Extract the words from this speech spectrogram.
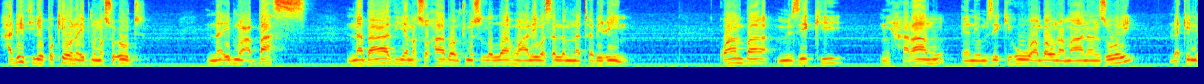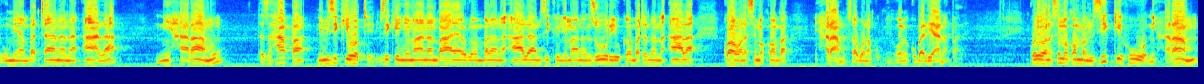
hadithi iliyopokewa na ibnu masud na ibnu abbas na baadhi ya masahaba wa mtume salllahu alaihi wasallam na tabiin kwamba mziki ni haramu yani mziki huu ambao una maana nzuri lakini umeambatana na ala ni haramu sasa hapa ni mziki yote. Mziki wenye maana mbaya ulioambatana na ala mziki wenye maana nzuri ukaambatana na ala kwao wanasema kwamba ni haramu kwa sababu wamekubaliana pale. Kwa hiyo wanasema kwamba mziki huo ni haramu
